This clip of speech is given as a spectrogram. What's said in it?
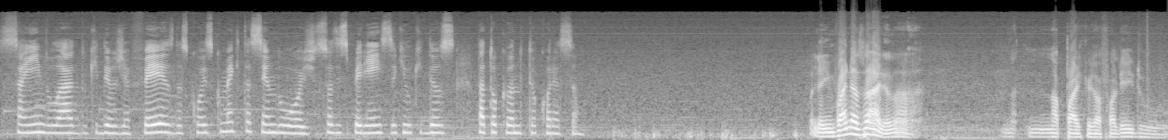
saindo lá do que Deus já fez, das coisas, como é que está sendo hoje, suas experiências, aquilo que Deus está tocando no teu coração? Olha, em várias áreas, na, na, na parte que eu já falei do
